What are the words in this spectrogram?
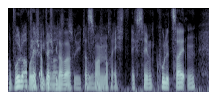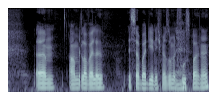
obwohl du obwohl Abwehrspieler, Abwehrspieler warst, war. Das waren noch echt extrem coole Zeiten. Ähm, aber mittlerweile ist ja bei dir nicht mehr so mit Nee. Fußball, ne?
